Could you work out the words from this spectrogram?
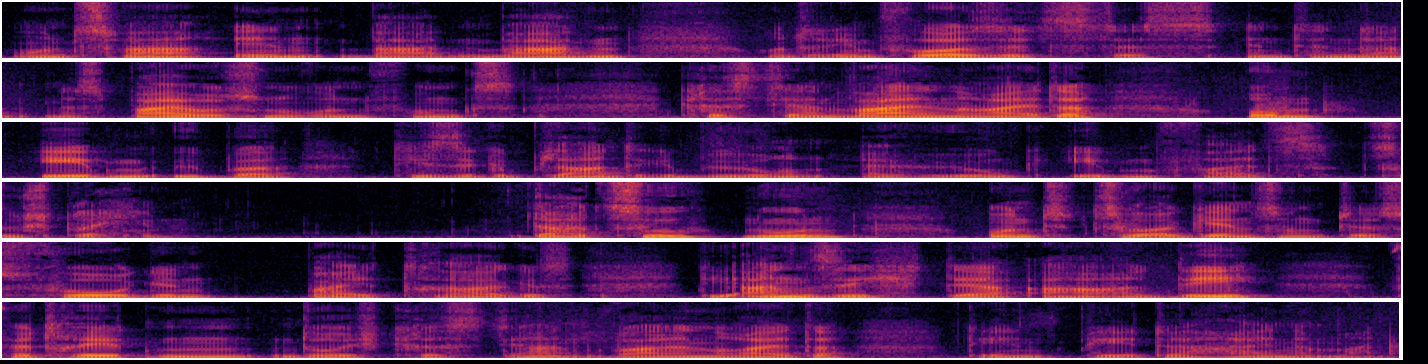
und zwar in Baden-Baden unter dem Vorsitz des Intendanten des Bayerischen Rundfunks Christian Wallenreiter, um eben über diese geplante Gebührenerhöhung ebenfalls zu sprechen. Dazu nun und zur Ergänzung des vorigen Beitrages die Ansicht der ARD, vertreten durch Christian Wallenreiter, den Peter Heinemann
